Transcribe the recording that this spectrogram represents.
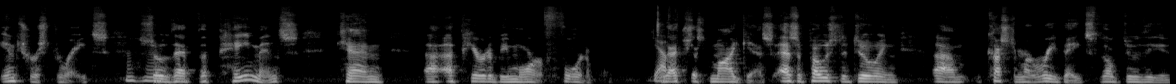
interest rates mm-hmm. so that the payments can uh, appear to be more affordable yep. that's just my guess as opposed to doing um, customer rebates they'll do the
